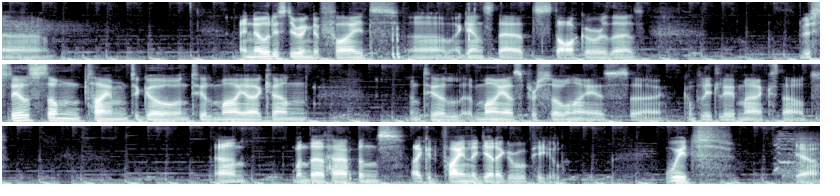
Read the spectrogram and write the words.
Uh, I noticed during the fight uh, against that stalker that there's still some time to go until Maya can, until Maya's persona is uh, completely maxed out. And when that happens, I could finally get a group heal. Which, yeah,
